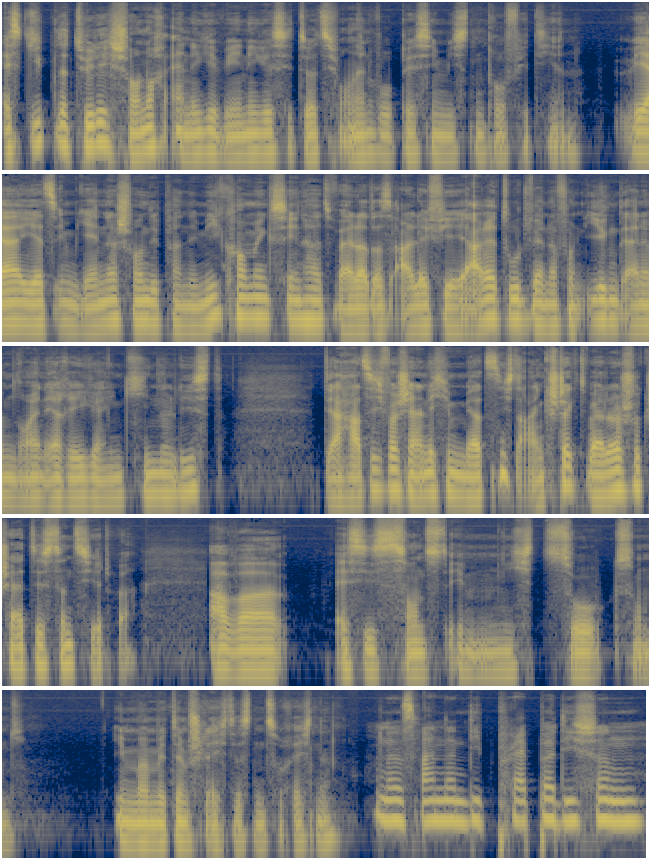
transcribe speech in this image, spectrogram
Es gibt natürlich schon noch einige wenige Situationen, wo Pessimisten profitieren. Wer jetzt im Jänner schon die Pandemie kommen gesehen hat, weil er das alle vier Jahre tut, wenn er von irgendeinem neuen Erreger in China liest, der hat sich wahrscheinlich im März nicht angesteckt, weil er schon gescheit distanziert war. Aber es ist sonst eben nicht so gesund. immer mit dem Schlechtesten zu rechnen. Und das waren dann die Prepper, die schon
